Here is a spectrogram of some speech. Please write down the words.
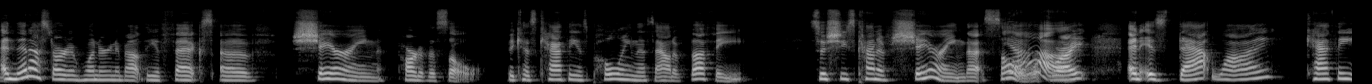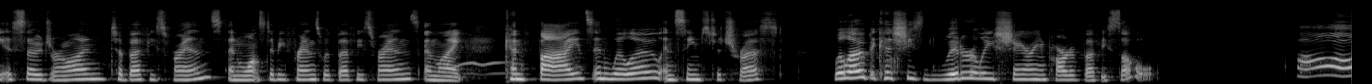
And then I started wondering about the effects of sharing part of a soul because Kathy is pulling this out of Buffy. So she's kind of sharing that soul, yeah. right? And is that why Kathy is so drawn to Buffy's friends and wants to be friends with Buffy's friends and like confides in Willow and seems to trust Willow because she's literally sharing part of Buffy's soul. Oh.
